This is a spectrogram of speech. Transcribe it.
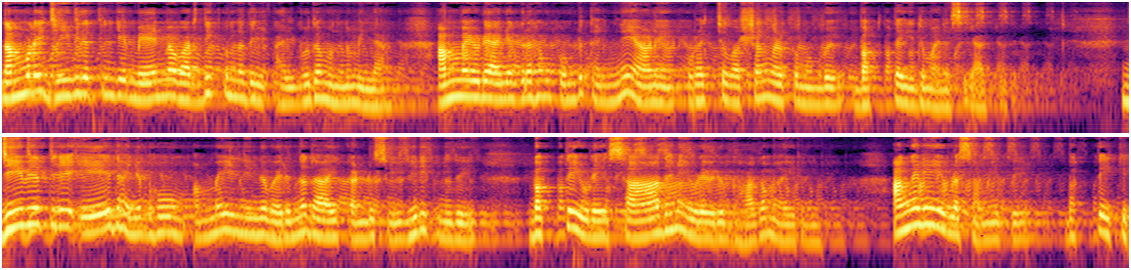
നമ്മുടെ ജീവിതത്തിന്റെ മേന്മ വർദ്ധിക്കുന്നതിൽ അത്ഭുതമൊന്നുമില്ല. അമ്മയുടെ അനുഗ്രഹം കൊണ്ട് തന്നെയാണ് കുറച്ച് വർഷങ്ങൾക്ക് മുമ്പ് ഭക്ത ഇത് മനസ്സിലാക്കിയത്. ജീവിതത്തിലെ ഏത് അനുഭവവും അമ്മയിൽ നിന്ന് വരുന്നതായി കണ്ടു സ്വീകരിക്കുന്നത് ഭക്തയുടെ സാധനയുടെ ഒരു ഭാഗമായിരുന്നു. അങ്ങനെയുള്ള സമയത്ത് ഭക്തയ്ക്ക്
